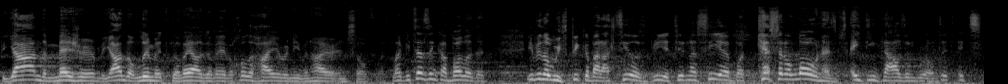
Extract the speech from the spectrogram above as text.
Beyond the measure, beyond the limit, higher and even higher and so forth. Like it says in Kabbalah that even though we speak about Atzilus, Bria, Tirnasiya, but Keser alone has 18,000 worlds. It, it's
